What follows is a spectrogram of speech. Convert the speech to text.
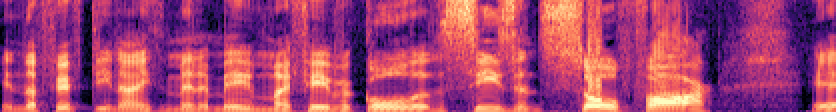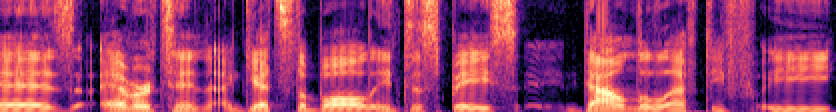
in the 59th minute, maybe my favorite goal of the season so far, as Everton gets the ball into space down the left. He he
